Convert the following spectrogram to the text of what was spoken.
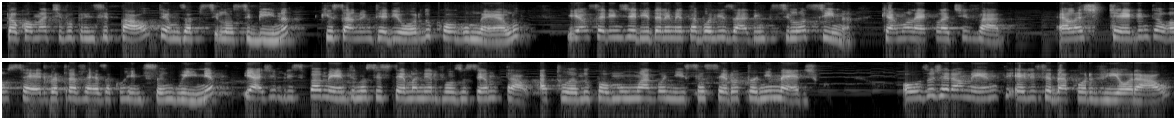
Então, como ativo principal, temos a psilocibina, que está no interior do cogumelo, e ao ser ingerida, ela é metabolizada em psilocina, que é a molécula ativada. Ela chega então ao cérebro através da corrente sanguínea e age principalmente no sistema nervoso central, atuando como um agonista serotoninérgico. O uso geralmente ele se dá por via oral,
